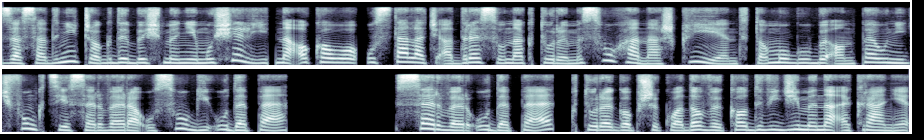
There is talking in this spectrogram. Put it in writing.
Zasadniczo, gdybyśmy nie musieli naokoło ustalać adresu, na którym słucha nasz klient, to mógłby on pełnić funkcję serwera usługi UDP. Serwer UDP, którego przykładowy kod widzimy na ekranie,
